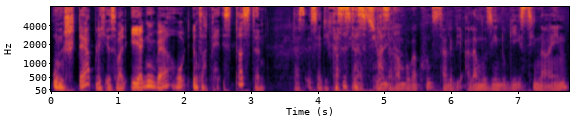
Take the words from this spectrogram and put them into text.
unsterblich ist, weil irgendwer holt und sagt, wer ist das denn? Das ist ja die Das ist das, Faszination was- der Hamburger Kunsthalle wie aller Museen. Du gehst hinein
